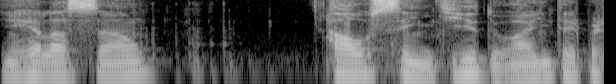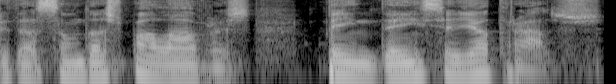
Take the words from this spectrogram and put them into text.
em relação ao sentido, à interpretação das palavras pendência e atrasos.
